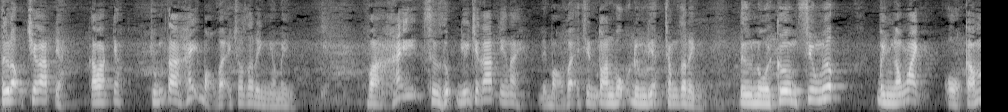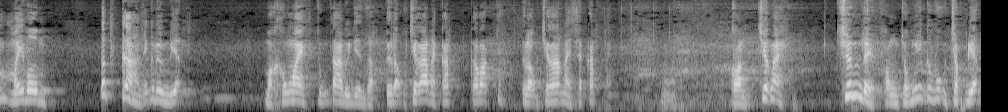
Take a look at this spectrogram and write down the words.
tự động chiếc át nhỉ các bác nhé chúng ta hãy bảo vệ cho gia đình nhà mình. Và hãy sử dụng những chiếc át như thế này để bảo vệ trên toàn bộ đường điện trong gia đình. Từ nồi cơm siêu nước bình nóng lạnh ổ cắm máy bơm tất cả những cái đường điện. Mà không may chúng ta bị điện giật tự động chiếc át này cắt. Các bác nhé tự động chiếc át này sẽ cắt. Còn chiếc này chuyên để phòng chống những cái vụ chập điện.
